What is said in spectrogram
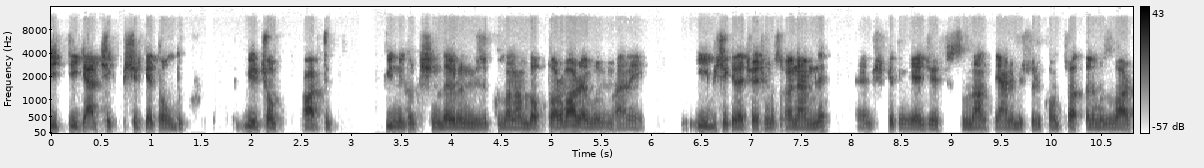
ciddi gerçek bir şirket olduk. Birçok artık günlük akışında ürünümüzü kullanan doktor var ve bunun hani iyi bir şekilde çalışması önemli. Hem şirketin geleceği açısından yani bir sürü kontratlarımız var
